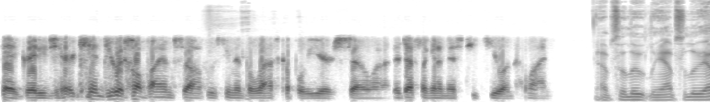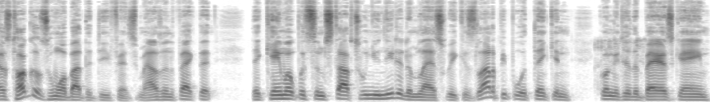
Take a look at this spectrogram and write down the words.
hey, Grady Jarrett can't do it all by himself. We've seen it the last couple of years, so uh, they're definitely going to miss TQ on that line. Absolutely, absolutely. I was talking some more about the defense, Miles, and the fact that they came up with some stops when you needed them last week. Because a lot of people were thinking going into the Bears game,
